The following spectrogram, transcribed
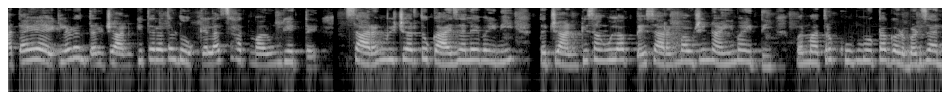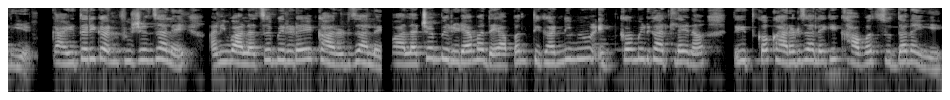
आता हे ऐकल्यानंतर जानकी तर आता डोक्यालाच हात मारून घेते सारंग विचारतो काय झालंय बहिणी तर जानकी सांगू लागते सारंग भाऊजी नाही माहिती पण मात्र खूप मोठा गडबड झालीये. काहीतरी कन्फ्युजन झालंय आणि वालाचं बिरडं हे खारट झालंय. वालाच्या बिरड्यामध्ये आपण तिघांनी मिळून इतकं मीठ घातलंय ना ते इतकं खारट झालंय की खावत सुद्धा नाहीये.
